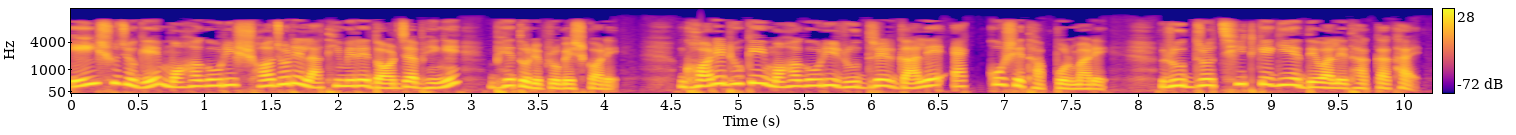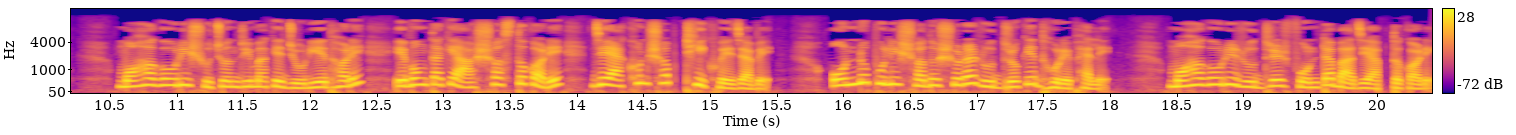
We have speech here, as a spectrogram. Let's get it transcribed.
এই সুযোগে মহাগৌরী সজোরে লাথি মেরে দরজা ভেঙে ভেতরে প্রবেশ করে। ঘরে ঢুকেই মহাগৌরী রুদ্রের গালে এক কোষে থাপ্পড় মারে। রুদ্র ছিটকে গিয়ে দেওয়ালে ধাক্কা খায়। মহাগৌরী সুচন্দ্রিমাকে জড়িয়ে ধরে এবং তাকে আশ্বস্ত করে যে এখন সব ঠিক হয়ে যাবে। অন্য পুলিশ সদস্যরা রুদ্রকে ধরে ফেলে। মহাগৌরী রুদ্রের ফোনটা বাজেয়াপ্ত করে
